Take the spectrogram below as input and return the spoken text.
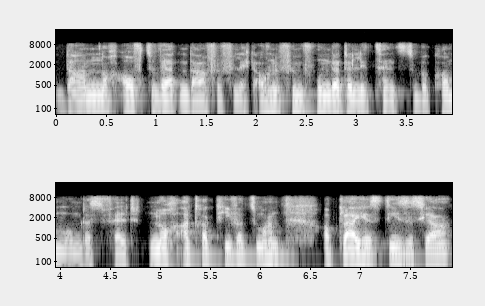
Damen noch aufzuwerten, dafür vielleicht auch eine 500er Lizenz zu bekommen, um das Feld noch attraktiver zu machen. Obgleich es dieses Jahr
